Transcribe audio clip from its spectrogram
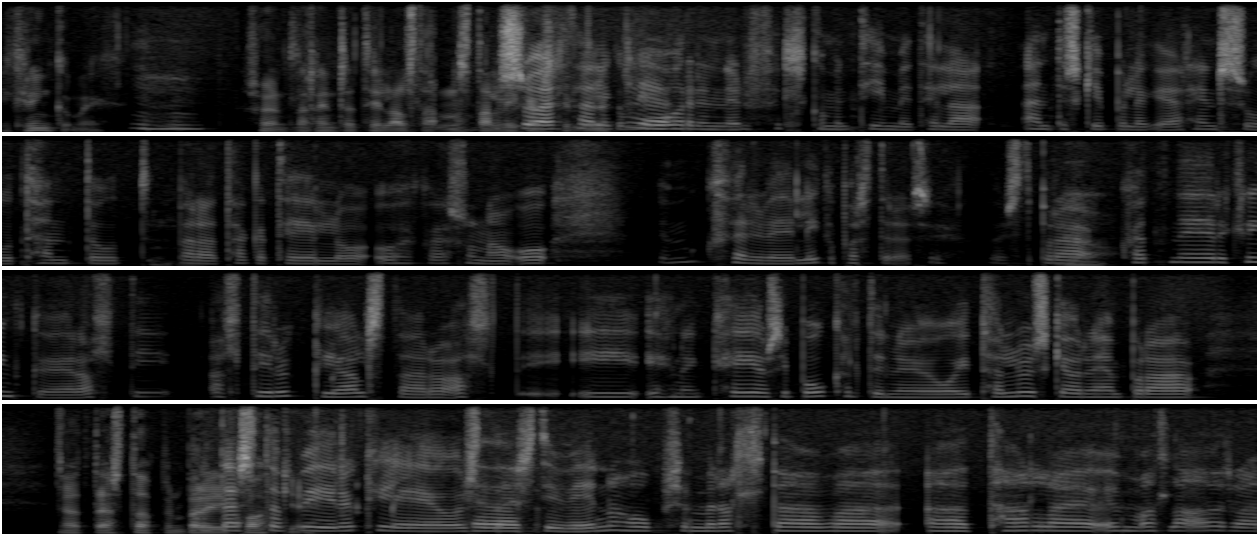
í kringum mig. Mhm. svo er náttúrulega hreinsað til alls þar annars staðar Svo er það líka vorin er fullkomin tími til að endur skipulegja, hreins út, henda út, Mhm. bara taka til og, og eitthvað svona. Og umhverfið er líka partur af þessu, veist, bara hvernig er í kringu, er allt í, allt í ruggli allstaðar og allt í, í veginn chaos í bókaldinu og í tölvuskjári en bara, Já, desktopin bara bara í desktopi fokki. í ruggli og Eða erst í vinahóp sem er alltaf að, að tala um alla aðra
